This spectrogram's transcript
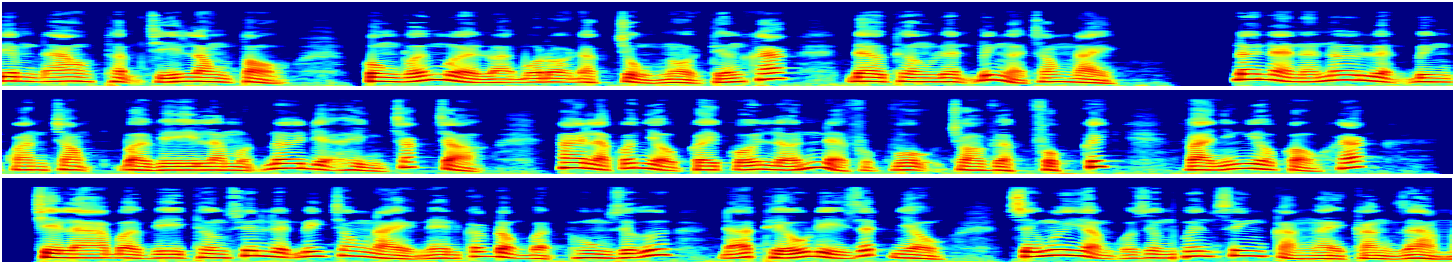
tiêm đao, thậm chí long tổ, cùng với mười loại bộ đội đặc chủng nổi tiếng khác đều thường luyện binh ở trong này. Nơi này là nơi luyện binh quan trọng bởi vì là một nơi địa hình chắc trở, hay là có nhiều cây cối lớn để phục vụ cho việc phục kích và những yêu cầu khác chỉ là bởi vì thường xuyên luyện binh trong này nên các động vật hung dữ đã thiếu đi rất nhiều. Sự nguy hiểm của rừng nguyên sinh càng ngày càng giảm.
